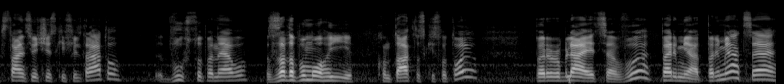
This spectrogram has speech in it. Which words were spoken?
станцію очистки фільтрату двохступеневу. За допомогою контакту з кислотою переробляється в перміат. Перміат це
